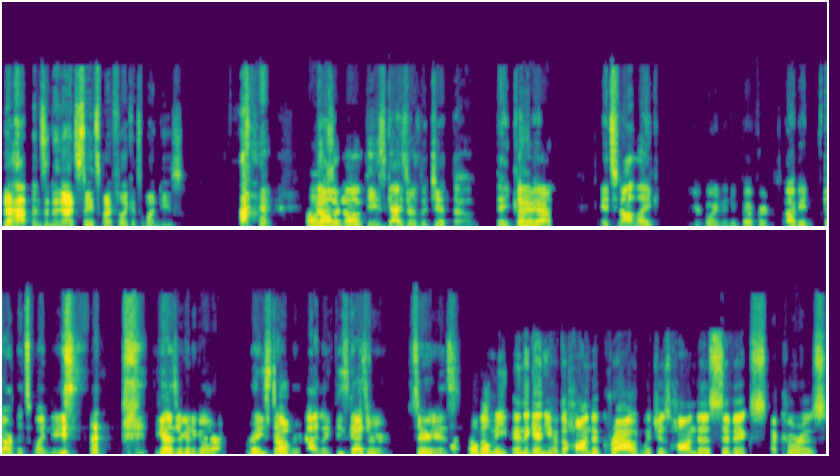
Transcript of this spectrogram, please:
That happens in the United States, but I feel like it's Wendy's. oh, no, no, these guys are legit though. They come yeah, in. Yeah it's not like you're going to New Bedford. I mean, Dartmouth's Wendy's. you guys are gonna go yeah. race down. Route 9. Like these guys are serious. Oh, they'll meet. And again, you have the Honda crowd, which is Honda, Civics, Acuras.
